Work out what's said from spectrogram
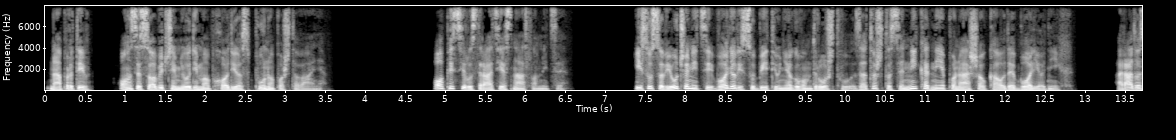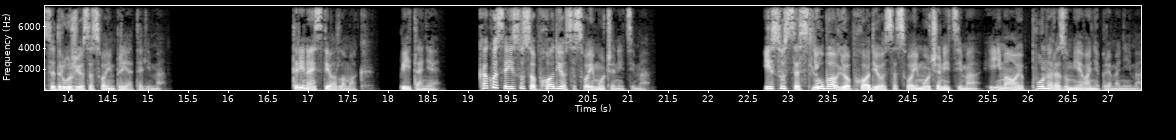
Naprotiv, on se s običnim ljudima obhodio s puno poštovanja. Opis ilustracije s naslovnice. Isusovi učenici voljeli su biti u njegovom društvu zato što se nikad nije ponašao kao da je bolji od njih, a rado se družio sa svojim prijateljima. 13. odlomak. Pitanje. Kako se Isus obhodio sa svojim učenicima? Isus se s ljubavlju obhodio sa svojim učenicima i imao je puno razumijevanje prema njima.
